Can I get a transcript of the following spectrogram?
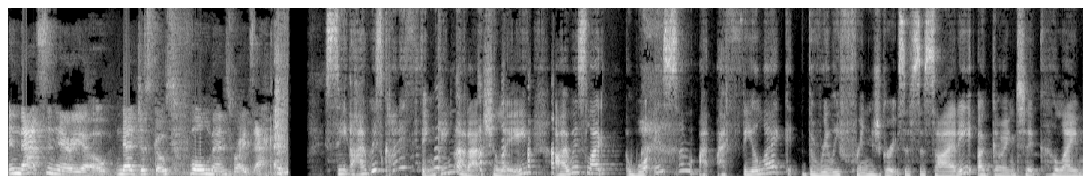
In that scenario, Ned just goes full men's rights activist. See, I was kind of thinking that actually. I was like, what is some I, I feel like the really fringe groups of society are going to claim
